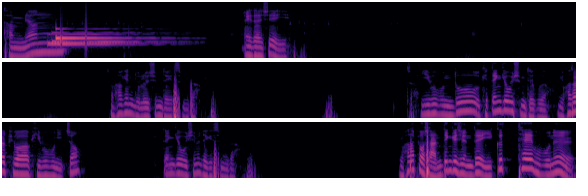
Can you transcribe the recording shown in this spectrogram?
단면 A-A 확인 누르시면 되겠습니다. 자, 이 부분도 이렇게 당겨 오시면 되고요. 이 화살표와 B 부분 있죠? 당겨 오시면 되겠습니다. 이 화살표가 잘 안 당겨지는데 이 끝에 부분을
